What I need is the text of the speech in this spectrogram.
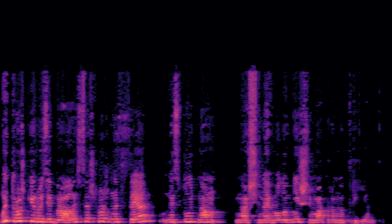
Ми трошки розібралися, що ж несе, несуть нам наші найголовніші макронутрієнти.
